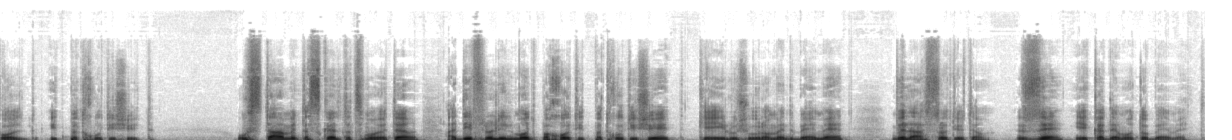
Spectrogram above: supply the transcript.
called, התפתחות אישית. הוא סתם מתסכל את עצמו יותר, עדיף לו ללמוד פחות התפתחות אישית, כאילו שהוא לומד באמת, ולעשות יותר. זה יקדם אותו באמת.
